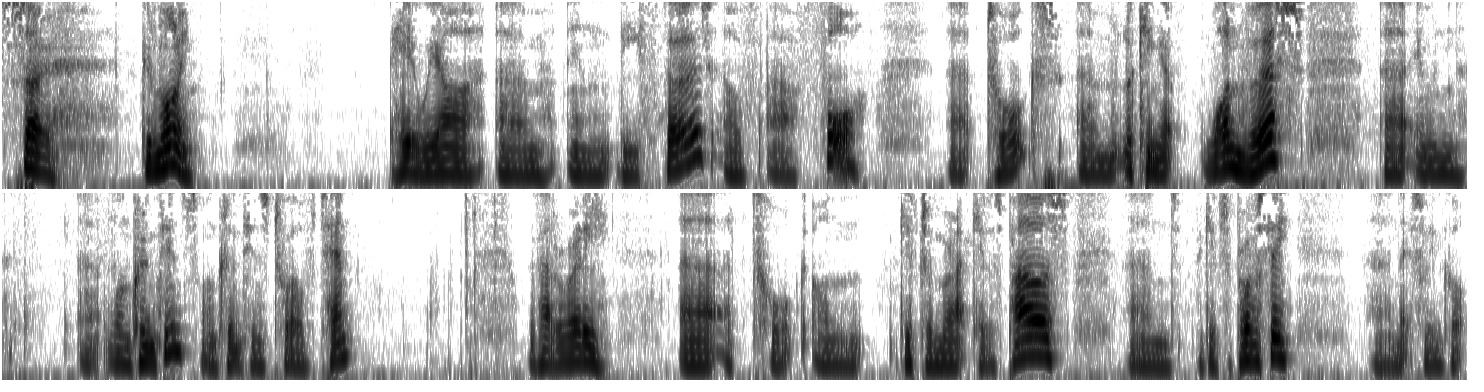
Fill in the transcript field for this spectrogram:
So, good morning. Here we are um, in the third of our four uh, talks, um, looking at one verse uh, in uh, 1 Corinthians, 1 Corinthians 12:10. We've had already uh, a talk on gift of miraculous powers and the gift of prophecy. Uh, next week we've got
